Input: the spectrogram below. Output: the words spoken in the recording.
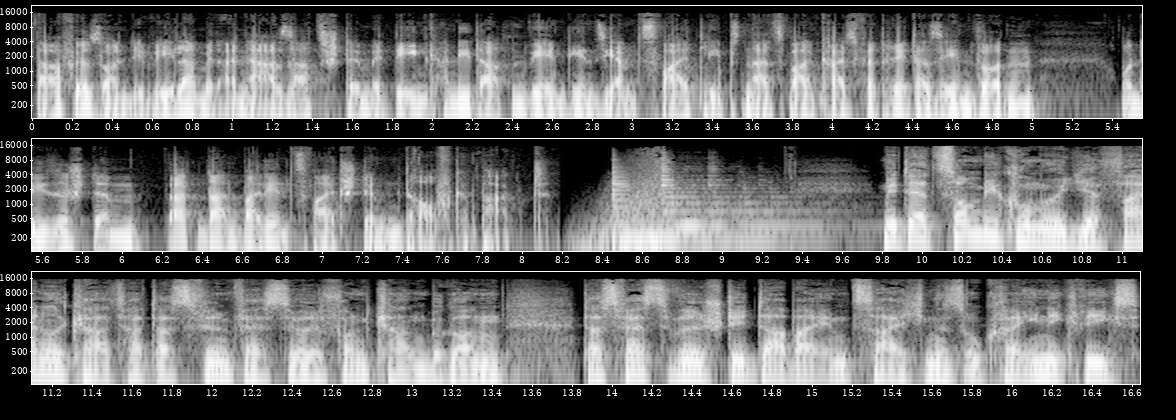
Dafür sollen die Wähler mit einer Ersatzstimme den Kandidaten wählen, den sie am zweitliebsten als Wahlkreisvertreter sehen würden. Und diese Stimmen werden dann bei den Zweitstimmen draufgepackt. Mit der Zombie-Komödie Final Cut hat das Filmfestival von Cannes begonnen. Das Festival steht dabei im Zeichen des Ukraine-Kriegs.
